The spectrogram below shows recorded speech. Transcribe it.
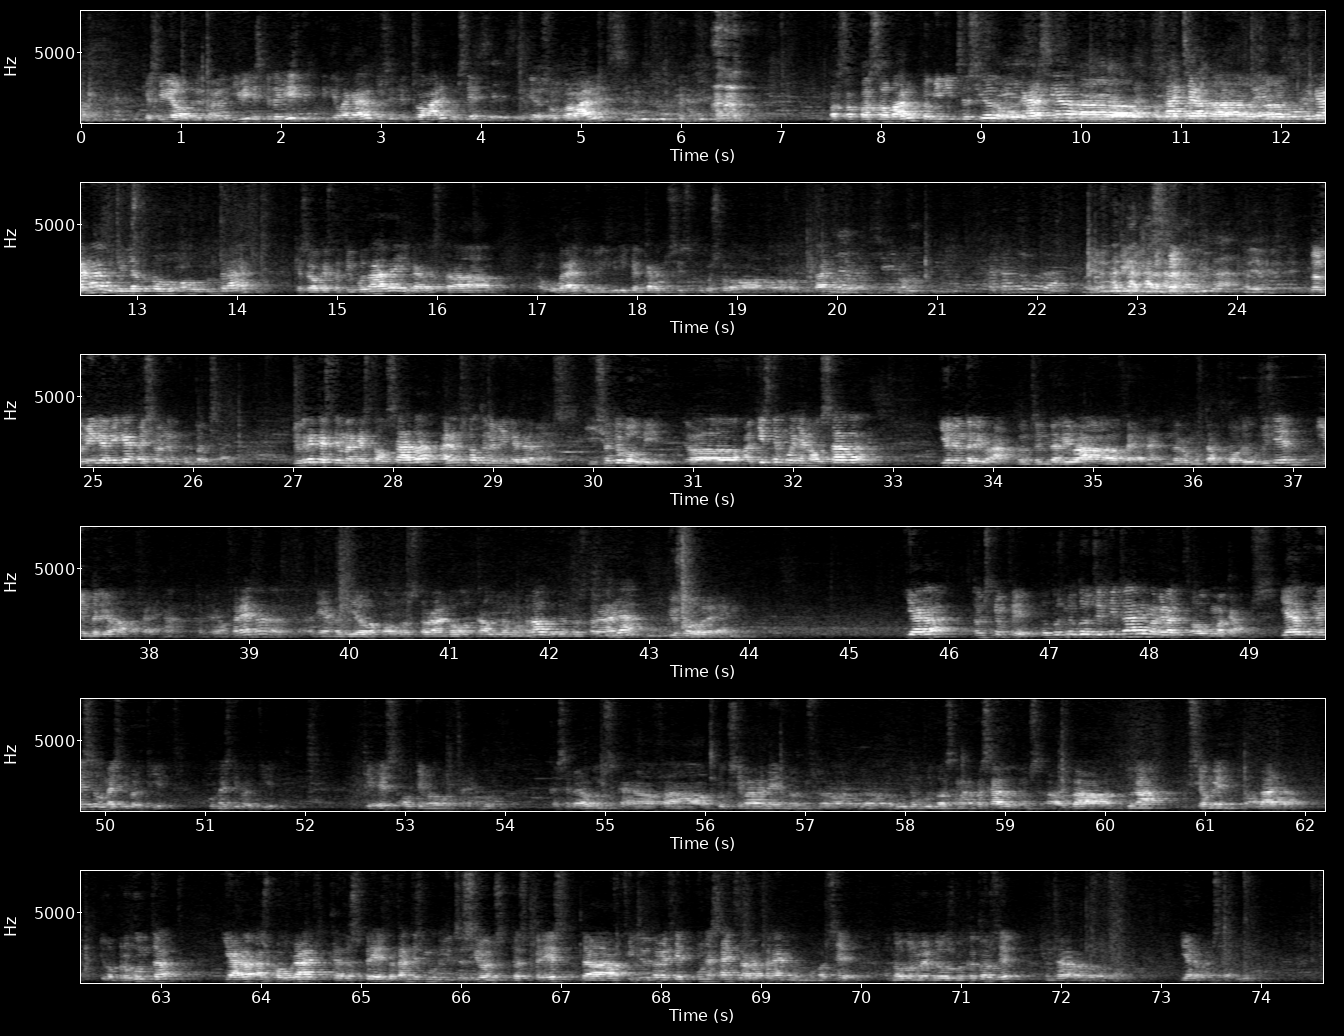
que si l'altre... I és que t'he vist, dic, la cara, no sé, ets la mare, potser? És que sou clavades. per, per salvar-ho, feminització, democràcia, eh, fatxa eh, republicana, vull dir, hi tot el, el contrast, que és aquesta diputada i que ara està al govern, i, no, i diria que encara no sé si és professora a, la- a la facultat, no? no? A no hi ha, hi. Doncs mica a mica això anem compensant. Jo crec que estem a aquesta alçada, ara ens falta una miqueta més. I això què vol dir? Uh, aquí estem guanyant alçada i on hem d'arribar? Doncs hem d'arribar a Farena, hem de remuntar tot el riu Brugent i hem d'arribar a Farena. Arribem a Farena, anirem allí al, al restaurant de l'alcalde de Montreal, que té un restaurant allà, i ho celebrarem. I ara, doncs què hem fet? Del 2012 fins ara hem arribat a alguna camps. I ara comença el més divertit, el més divertit, que és el tema del referèndum que sabeu doncs, que ara fa aproximadament doncs, de, de 8 en 8 de la setmana passada doncs, es va donar oficialment la data i la pregunta i ara es veurà que després de tantes mobilitzacions, després de fins i tot haver fet un assaig de referèndum com va ser el 9 de novembre de 2014, doncs ara va debò. I ara va en sèrio.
